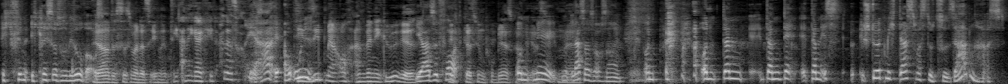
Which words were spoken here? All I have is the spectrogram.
Ich finde, ich krieg's das sowieso raus. Ja, das ist immer das Ignorant. Die Annika geht alles raus. Ja, auch Die ohne- sieht mir auch an, wenn ich lüge. Ja, sofort. Ich, deswegen probier es gar Und nicht. nee, erst. lass das auch sein. Und, und dann, dann, dann ist, stört mich das, was du zu sagen hast,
